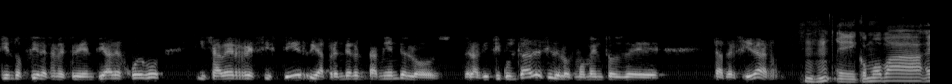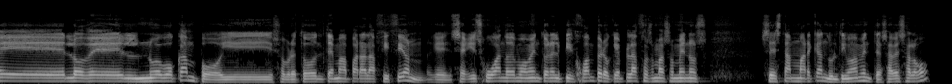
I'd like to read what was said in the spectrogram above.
siendo fieles a nuestra identidad de juego y saber resistir y aprender también de los de las dificultades y de los momentos de, de adversidad, ¿no? Uh -huh. eh, ¿Cómo va eh, lo del nuevo campo y sobre todo el tema para la afición? Que seguís jugando de momento en el Pizjuán, pero ¿qué plazos más o menos se están marcando últimamente? ¿Sabes algo?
